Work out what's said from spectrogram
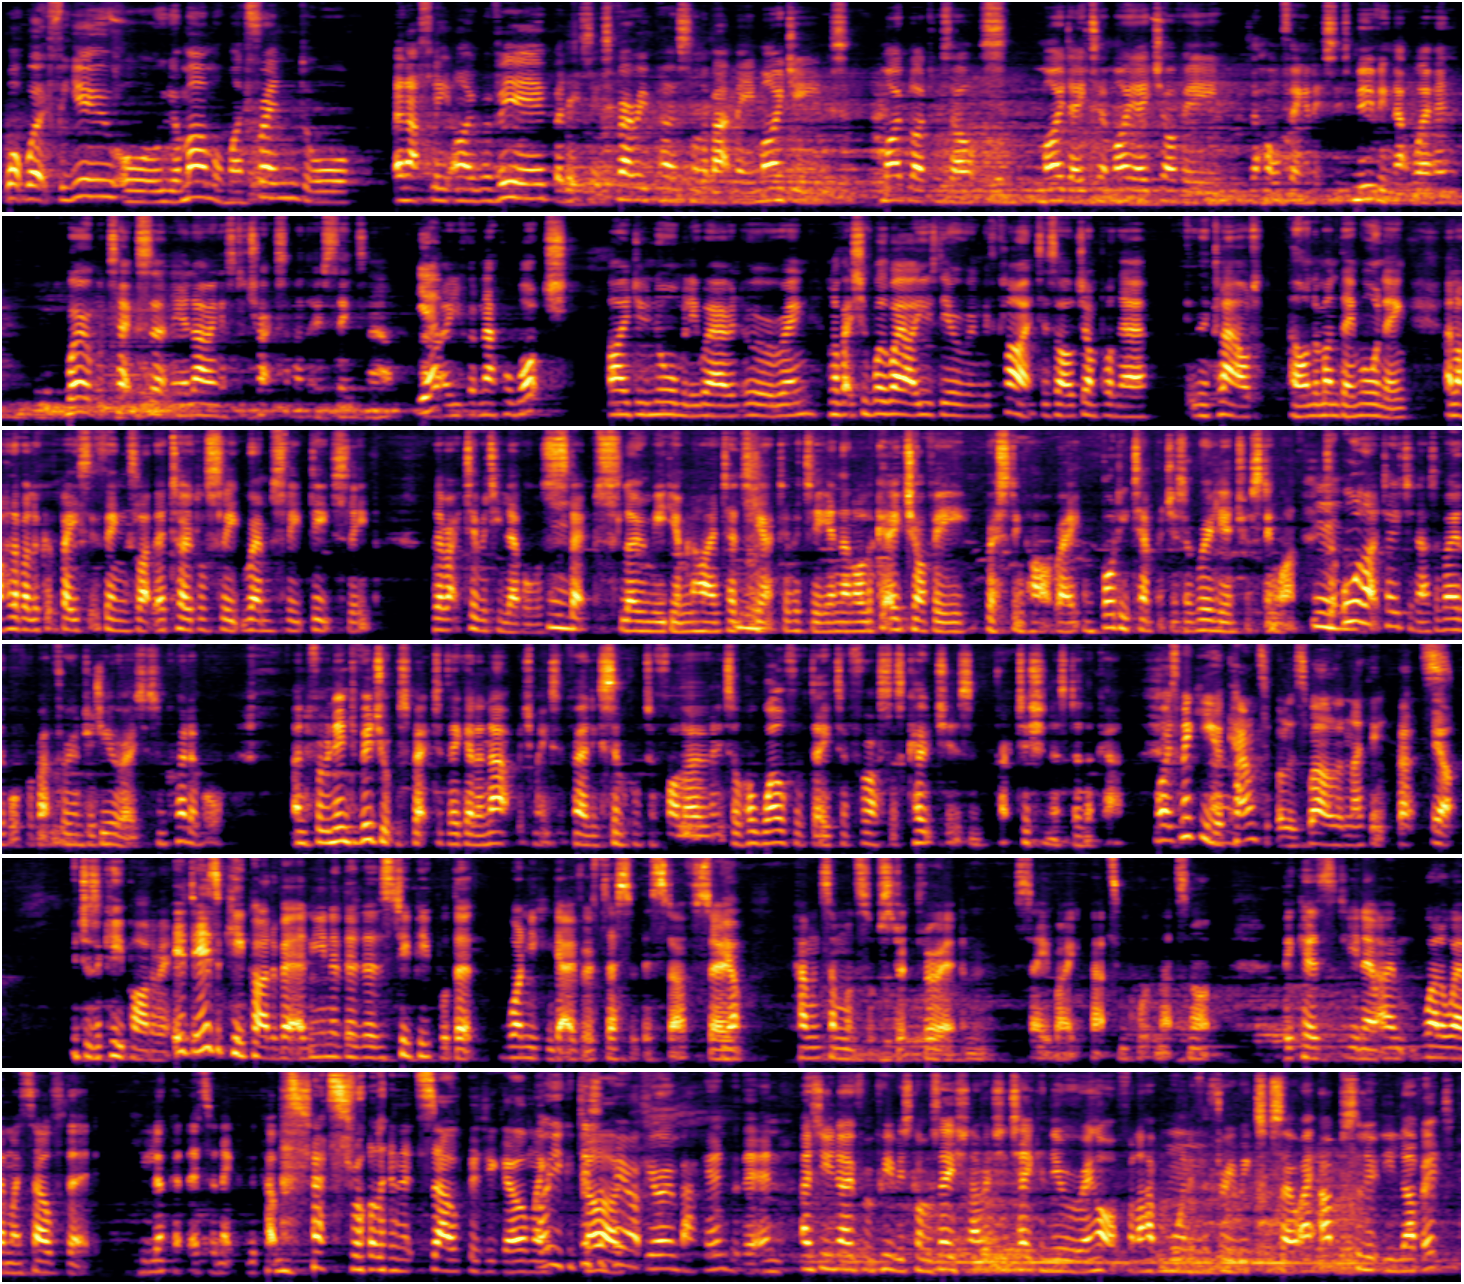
what worked for you or your mum or my friend or an athlete I revere, but it's, it's very personal about me, my genes, my blood results, my data, my HRV, the whole thing. And it's, it's moving that way. And wearable tech certainly allowing us to track some of those things now. Yeah. Uh, you've got an Apple Watch. I do normally wear an Oura ring. I've actually, well, the way I use the Oura ring with clients is I'll jump on there in the cloud on a Monday morning and I'll have a look at basic things like their total sleep, REM sleep, deep sleep, their activity levels, mm. steps, low, medium, and high intensity mm. activity. And then I'll look at HRV, resting heart rate, and body temperature is a really interesting one. Mm. So all that data now is available for about 300 euros. It's incredible. And from an individual perspective, they get an app which makes it fairly simple to follow. And it's a whole wealth of data for us as coaches and practitioners to look at. Well, it's making you um, accountable as well. And I think that's. Yeah. Which is a key part of it. It is a key part of it. And, you know, there's two people that, one, you can get over obsessed with this stuff. So yep. having someone sort of strip through it and say, right, that's important, that's not. Because, you know, I'm well aware myself that you look at this and it can become stressful in itself because you go, oh my god. Oh, you could disappear up your own back end with it. And as you know from a previous conversation, I've actually taken the ring off and I haven't worn it for three weeks or so. I absolutely love it.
